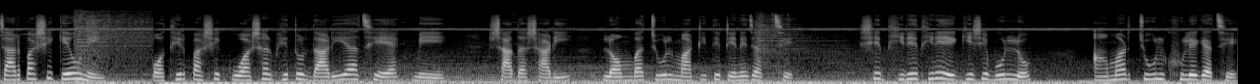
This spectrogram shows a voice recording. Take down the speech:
চারপাশে কেউ নেই পথের পাশে কুয়াশার ভেতর দাঁড়িয়ে আছে এক মেয়ে সাদা শাড়ি লম্বা চুল মাটিতে টেনে যাচ্ছে সে ধীরে ধীরে এগিয়ে এসে বলল, আমার চুল খুলে গেছে,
